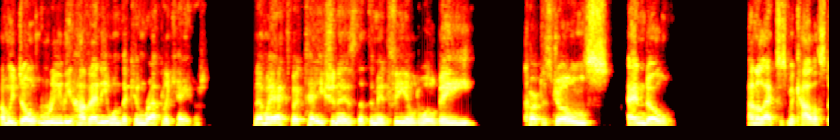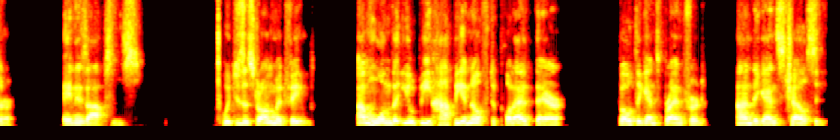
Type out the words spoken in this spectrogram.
And we don't really have anyone that can replicate it. Now, my expectation is that the midfield will be Curtis Jones, Endo, and Alexis Mac Allister in his absence, which is a strong midfield and one that you'll be happy enough to put out there, both against Brentford and against Chelsea.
